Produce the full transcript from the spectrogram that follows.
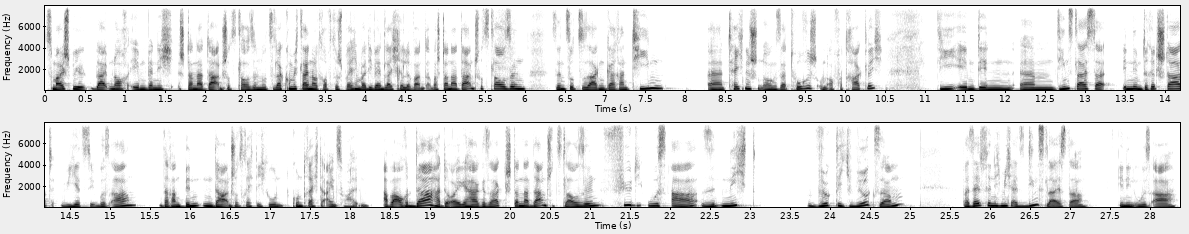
zum Beispiel bleibt noch eben, wenn ich Standarddatenschutzklauseln nutze. Da komme ich gleich noch drauf zu sprechen, weil die werden gleich relevant. Aber Standarddatenschutzklauseln sind sozusagen Garantien, äh, technisch und organisatorisch und auch vertraglich, die eben den ähm, Dienstleister in dem Drittstaat, wie jetzt die USA, daran binden, datenschutzrechtliche Grundrechte einzuhalten. Aber auch da hat der EuGH gesagt, Standarddatenschutzklauseln für die USA sind nicht wirklich wirksam, weil selbst wenn ich mich als Dienstleister in den USA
